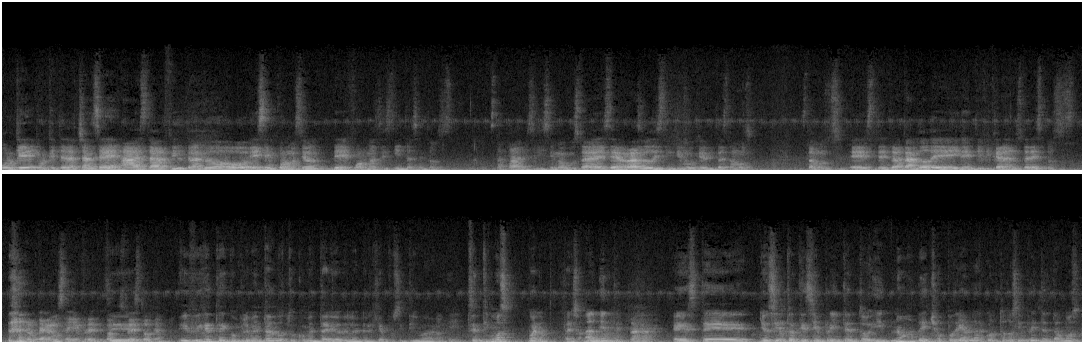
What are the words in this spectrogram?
¿Por qué? Porque te da chance a estar filtrando esa información de formas distintas, entonces está padre, sí, sí me gusta ese rasgo distintivo que ahorita estamos, estamos este, tratando de identificar en ustedes, pues lo tenemos ahí enfrente cuando Sí. ustedes tocan. Y fíjate, complementando tu comentario de la energía positiva, Ok. sentimos, bueno, personalmente, Ajá. este, yo siento que siempre intento, y no, de hecho, podría hablar con todos, siempre intentamos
